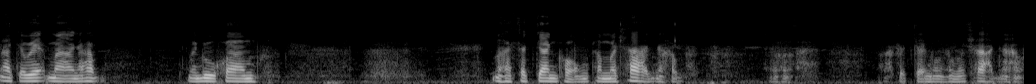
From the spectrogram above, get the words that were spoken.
น่าจะแวะมานะครับ มาดูความมหัศจรรย์ของธรรมชาตินะครับอ่ามหัศจรรย์ของธรรมชาตินะครับ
